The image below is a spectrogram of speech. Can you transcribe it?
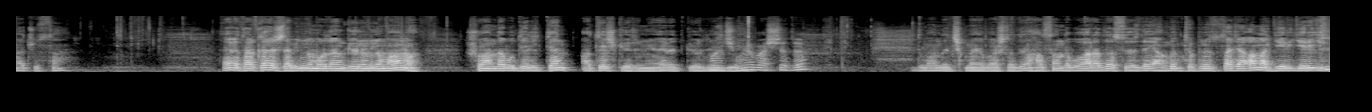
Aç usta. Evet arkadaşlar bilmiyorum oradan görünüyor mu ama şu anda bu delikten ateş görünüyor. Evet gördüğünüz Duman gibi. çıkmaya başladı. Duman da çıkmaya başladı. Hasan da bu arada sözde yangın tüpünü tutacak ama geri geri gitmeye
